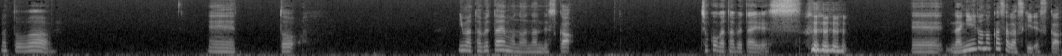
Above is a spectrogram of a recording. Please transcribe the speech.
あとは、えー、っと、今食べたいものは何ですか？チョコが食べたいです。えー、何色の傘が好きですか？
